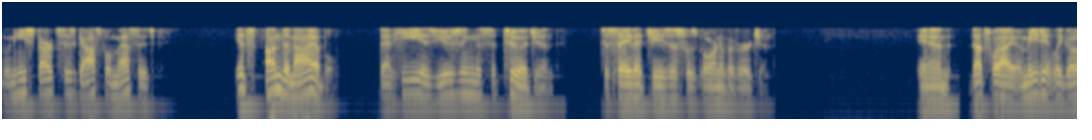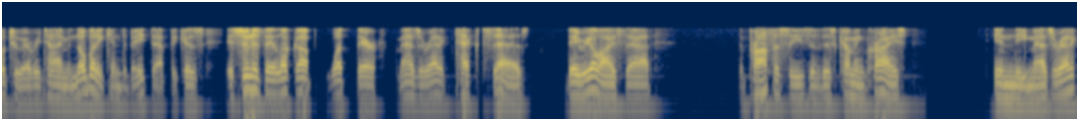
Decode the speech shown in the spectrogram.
when he starts his gospel message, it's undeniable that he is using the Septuagint to say that Jesus was born of a virgin. And that's what I immediately go to every time. And nobody can debate that because as soon as they look up what their Masoretic text says, they realize that the prophecies of this coming Christ in the Masoretic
